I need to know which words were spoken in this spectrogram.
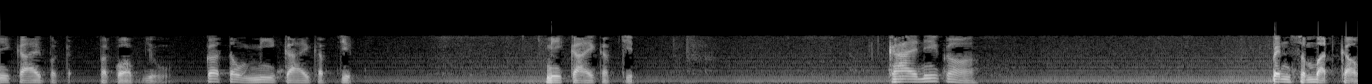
มีกายประประกอบอยู่ ก็ต้องมีกายกับจิต มีกายกับจิต กายนี้ก็ เป็นสมบัติเก่า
